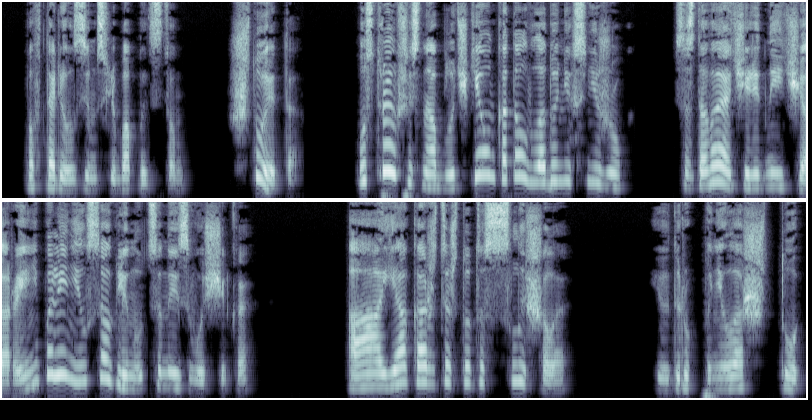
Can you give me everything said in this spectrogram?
— повторил Зим с любопытством. «Что это?» Устроившись на облучке, он катал в ладонях снежок, создавая очередные чары, и не поленился оглянуться на извозчика. А я, кажется, что-то слышала. И вдруг поняла, что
